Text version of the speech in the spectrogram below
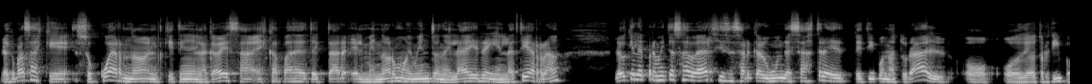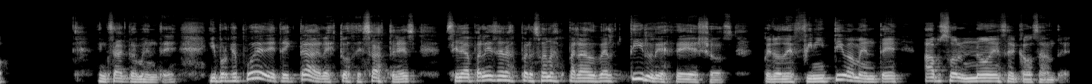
Lo que pasa es que su cuerno, el que tiene en la cabeza, es capaz de detectar el menor movimiento en el aire y en la tierra, lo que le permite saber si se acerca algún desastre de, tipo natural o, o de otro tipo. Exactamente. Y porque puede detectar estos desastres, se le aparece a las personas para advertirles de ellos, pero definitivamente Absol no es el causante.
